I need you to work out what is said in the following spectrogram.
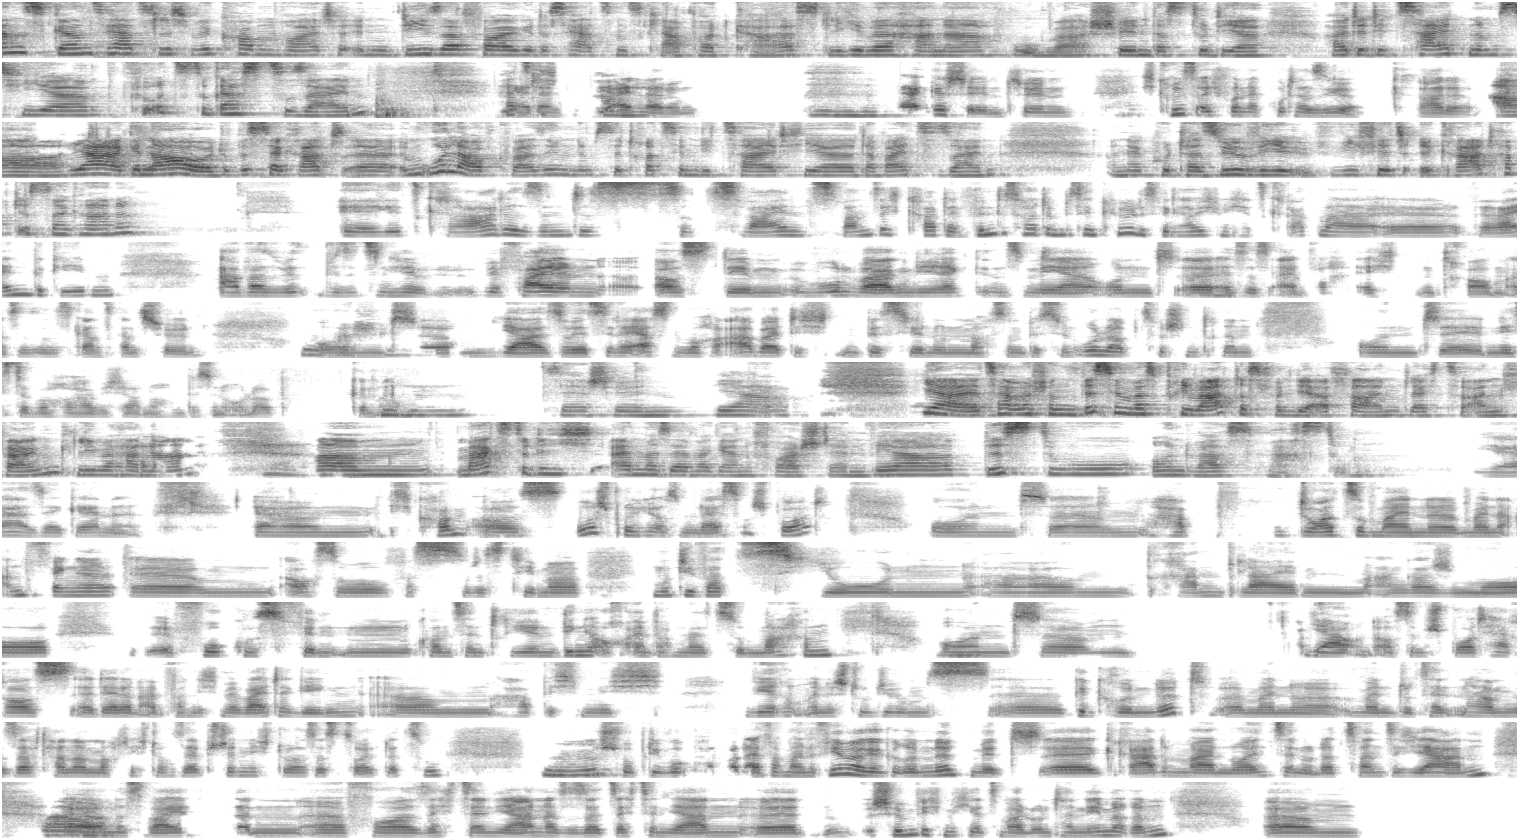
ganz, ganz herzlich willkommen heute in dieser Folge des Herzensklar Podcast. Liebe Hanna Huber, schön, dass du dir heute die Zeit nimmst, hier für uns zu Gast zu sein. Herzlich ja, danke für die Einladung. Dankeschön, schön. Ich grüße euch von der Côte d'Azur gerade. Ah, ja, genau. Du bist ja gerade äh, im Urlaub quasi und nimmst dir trotzdem die Zeit, hier dabei zu sein. An der Côte d'Azur, wie, wie viel Grad habt ihr es da gerade? Äh, jetzt gerade sind es so 22 Grad. Der Wind ist heute ein bisschen kühl, deswegen habe ich mich jetzt gerade mal äh, reinbegeben. Aber wir, wir, sitzen hier, wir fallen äh, aus dem Wohnwagen direkt ins Meer und äh, mhm. es ist einfach echt ein Traum. Also es ist ganz, ganz schön. Und ähm, ja, so jetzt in der ersten Woche arbeite ich ein bisschen und mache so ein bisschen Urlaub zwischendrin. Und äh, nächste Woche habe ich auch noch ein bisschen Urlaub. Genau. Mhm. Sehr schön. Ja. Ja, jetzt haben wir schon ein bisschen was Privates von dir erfahren, gleich zu Anfang, liebe Hanna. Ähm, magst du dich einmal selber gerne vorstellen? Wer bist du und was machst du? Ja, sehr gerne. Ähm, ich komme aus ursprünglich aus dem Leistungssport und ähm, habe dort so meine, meine Anfänge, ähm, auch so, was so das Thema Motivation, ähm, dranbleiben, Engagement, äh, Fokus finden, konzentrieren, Dinge auch einfach mal zu machen. Mhm. Und ähm, ja, und aus dem Sport heraus, äh, der dann einfach nicht mehr weiterging, ähm, habe ich mich während meines Studiums äh, gegründet. Äh, meine, meine Dozenten haben gesagt, Hanna, mach dich doch selbstständig, du hast das Zeug dazu. Mhm. Schwuppdiwupp hat einfach meine Firma gegründet mit äh, gerade mal 19 oder 20 Jahren. Äh, wow. und das war jetzt dann äh, vor 16 Jahren, also seit 16 Jahren schimpfe ich mich jetzt mal Unternehmerin. Ähm,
